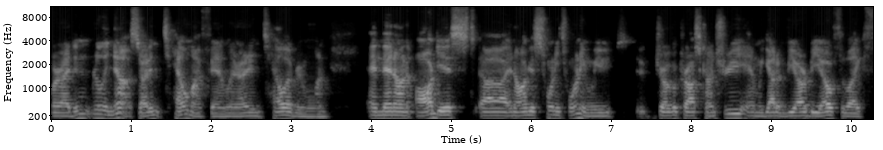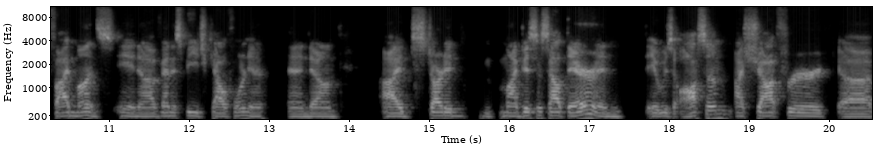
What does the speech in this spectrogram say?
where I didn't really know. So I didn't tell my family or I didn't tell everyone and then on August, uh, in August 2020, we drove across country and we got a VRBO for like five months in uh, Venice Beach, California. And um, I started my business out there and it was awesome. I shot for uh,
